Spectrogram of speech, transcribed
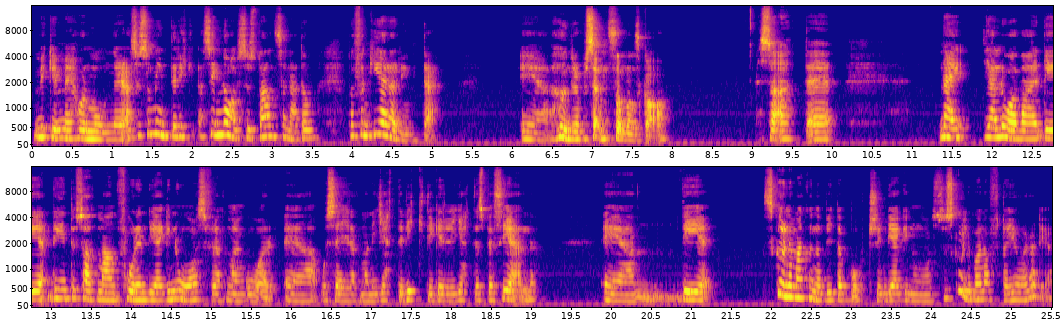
mycket med hormoner, alltså som inte riktigt, alltså signalsubstanserna, de, de fungerar inte eh, 100% som de ska. Så att, eh, nej, jag lovar, det, det, är inte så att man får en diagnos för att man går eh, och säger att man är jätteviktig eller jättespeciell. Eh, det, skulle man kunna byta bort sin diagnos så skulle man ofta göra det.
